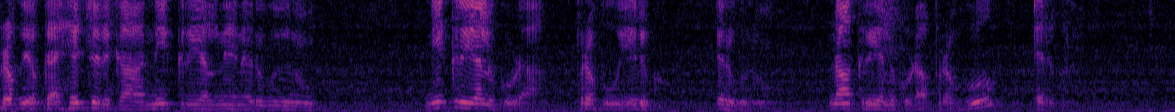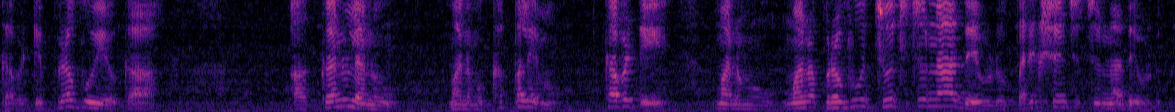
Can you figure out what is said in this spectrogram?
ప్రభు యొక్క హెచ్చరిక నీ క్రియలు నేను ఎరుగుదును. నీ క్రియలు కూడా ప్రభు ఎరుగు ఎరుగును. నా క్రియలు కూడా ప్రభు ఎరుగును. కాబట్టి ప్రభు యొక్క ఆ కనులను మనము కప్పలేము. కాబట్టి మనము మన ప్రభు చూచుచున్న దేవుడు పరీక్షించుచున్న దేవుడు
